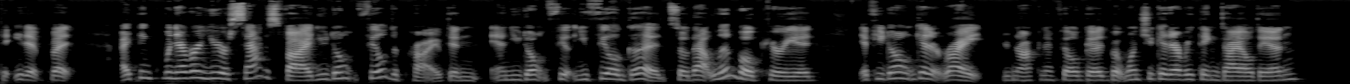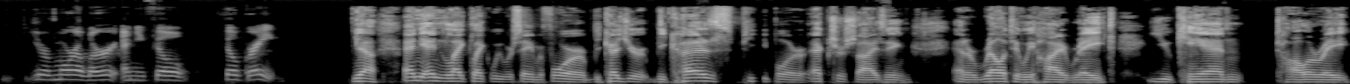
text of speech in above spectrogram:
to eat it. But I think whenever you're satisfied, you don't feel deprived and, and you don't feel, you feel good. So that limbo period, if you don't get it right, you're not going to feel good. But once you get everything dialed in, you're more alert and you feel, feel great. Yeah. And, and like, like we were saying before, because you're, because people are exercising at a relatively high rate, you can tolerate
